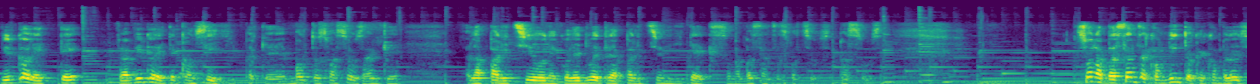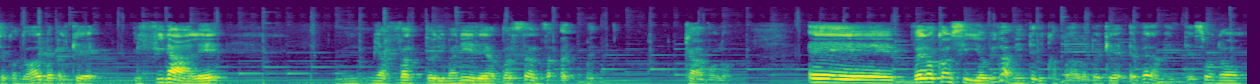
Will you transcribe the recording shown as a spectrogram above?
virgolette, fra virgolette consigli perché è molto sfassosa anche l'apparizione, quelle due o tre apparizioni di Tex sono abbastanza spassose. Sono abbastanza convinto che comprerò il secondo albo perché il finale mi ha fatto rimanere abbastanza... Eh, cavolo, e ve lo consiglio vivamente di comprarlo perché è veramente sono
